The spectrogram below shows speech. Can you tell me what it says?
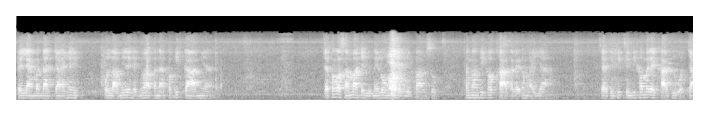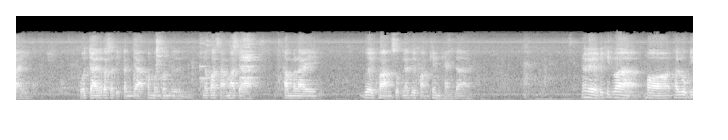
เป็นแรงบันดาลใจให้คนเหล่านี้ได้เห็นว่าขนาดเขาพิการเนี่ย แต่เขาก็สามารถจะอยู่ในโลกนี้มีความสุข ทั้งทั้งที่เขาขาดอะไรต้องหลายอย่าง แต่สิ่งที่สิ่งที่เขาไม่ได้ขาดคือหัวใจ หัวใจแล้วก็สติปัญญาเขาเหมือนคนอื่น แล้วก็สามารถจะทำอะไรด้วยความสุขและด้วยความเข้มแข็งได้ นั่นเลยไปคิดว่าพอถ้าลูกพิ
